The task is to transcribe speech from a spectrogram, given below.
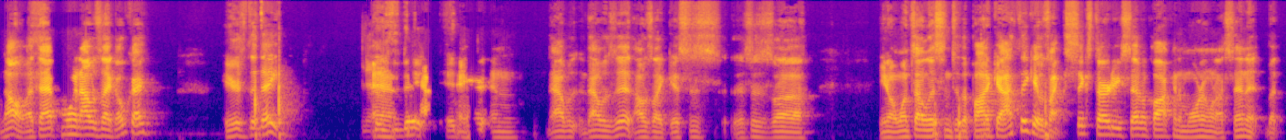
No, at that point I was like, okay, here's the date. Yeah, and, the date. and, and that was that was it. I was like, this is this is uh you know, once I listened to the podcast, I think it was like 6 30, 7 o'clock in the morning when I sent it, but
